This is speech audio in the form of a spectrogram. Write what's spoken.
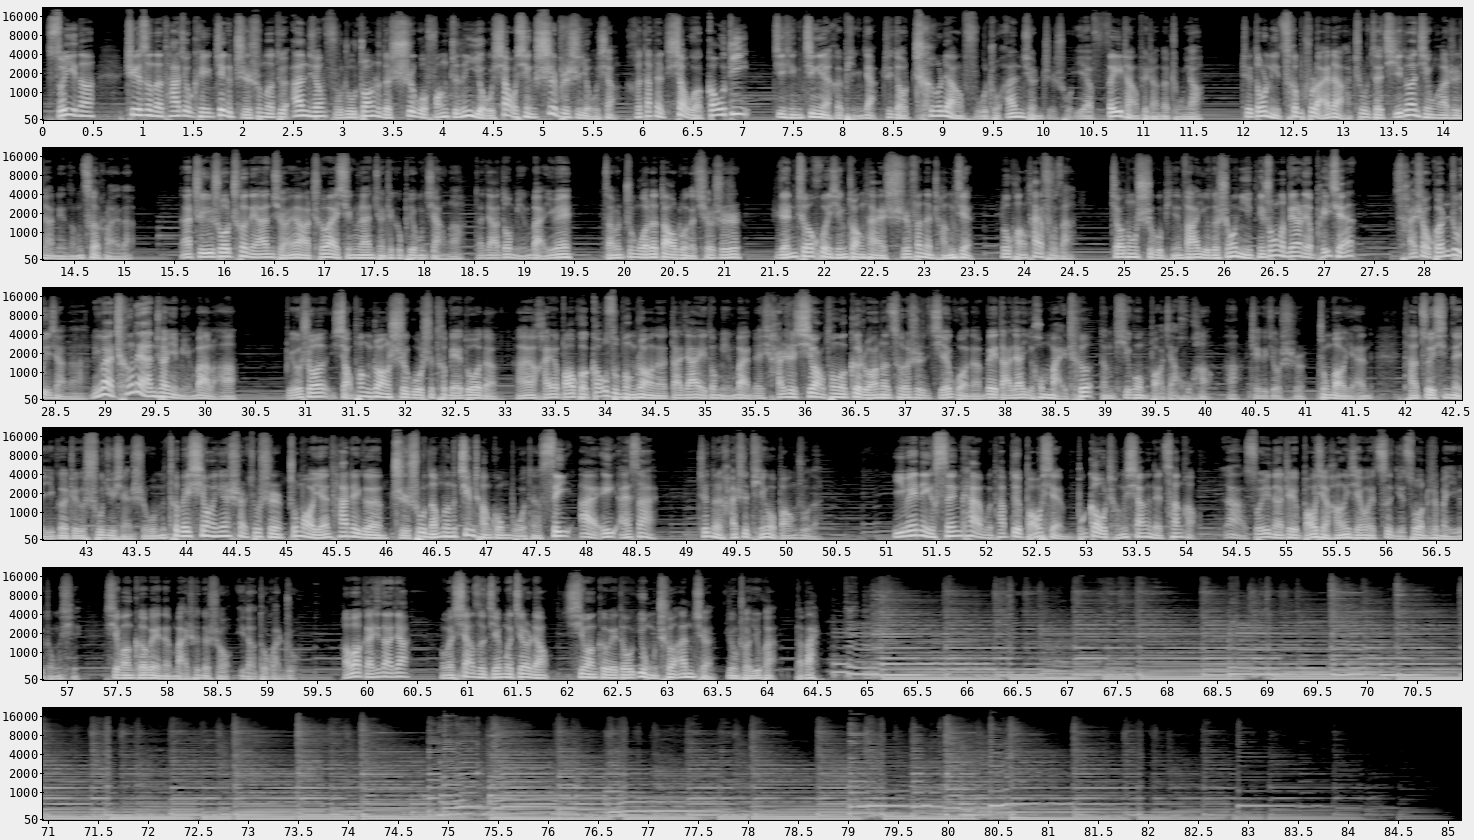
所以呢，这次呢，它就可以这个指数呢，对安全辅助装置的事故防止的有效性是不是有效和它的效果高低进行经验和评价，这叫车辆辅助安全指数，也非常非常的重要。这都是你测不出来的，就是在极端情况之下你能测出来的。那至于说车内安全呀、车外行人安全，这个不用讲了，大家都明白，因为咱们中国的道路呢，确实人车混行状态十分的常见，路况太复杂，交通事故频发，有的时候你你撞到别人要赔钱。还是要关注一下的。另外，车内安全也明白了啊，比如说小碰撞事故是特别多的，还有还有包括高速碰撞呢，大家也都明白。还是希望通过各种各样的测试结果呢，为大家以后买车能提供保驾护航啊。这个就是中保研它最新的一个这个数据显示，我们特别希望一件事，就是中保研它这个指数能不能经常公布？它 CIASI 真的还是挺有帮助的，因为那个 CNCAP 它对保险不构成相应的参考啊，所以呢，这个保险行业协会自己做了这么一个东西。希望各位呢买车的时候一定要多关注，好吧？感谢大家，我们下次节目接着聊。希望各位都用车安全，用车愉快，拜拜。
